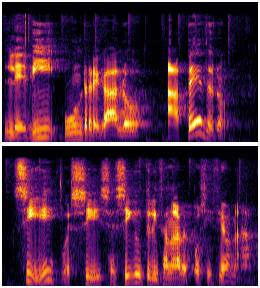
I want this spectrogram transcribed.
Le di un regalo a Pedro. Sí, pues sí, se sigue utilizando la preposición a.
